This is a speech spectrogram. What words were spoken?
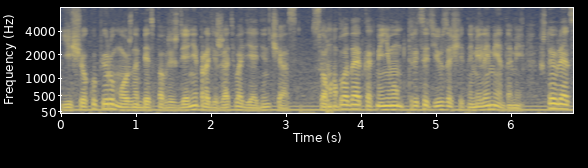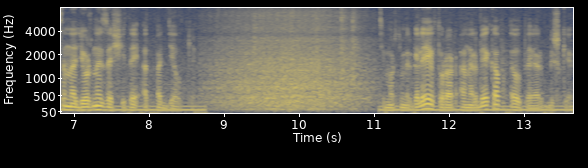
Еще купюру можно без повреждений продержать в воде один час. СОМ обладает как минимум 30 защитными элементами, что является надежной защитой от подделки. Тимур Тимиргалеев, Турар Анарбеков, ЛТР, Бишкек.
